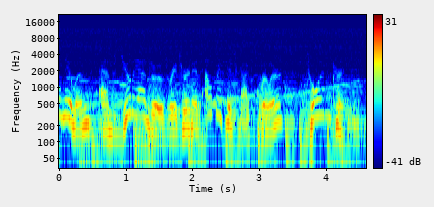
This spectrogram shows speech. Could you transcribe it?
Newman and Julie Andrews return in Alfred Hitchcock's thriller, Torn Curtain*.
